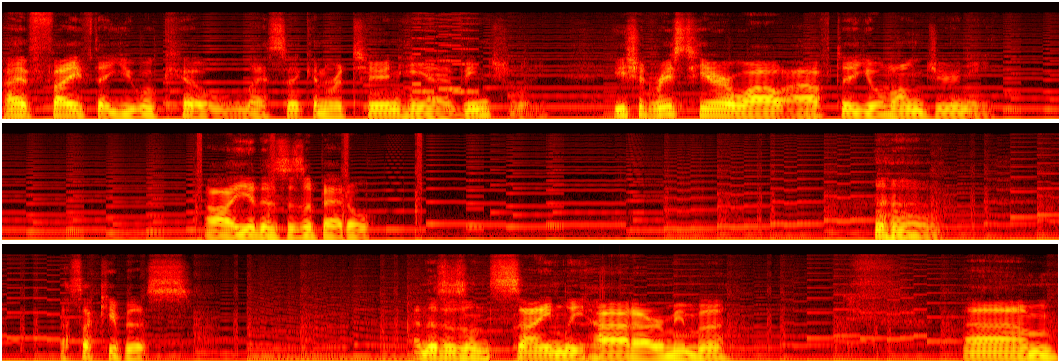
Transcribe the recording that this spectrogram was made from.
I have faith that you will kill Lassic and return here eventually. You should rest here a while after your long journey. Oh yeah, this is a battle. a succubus. And this is insanely hard, I remember. Um,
